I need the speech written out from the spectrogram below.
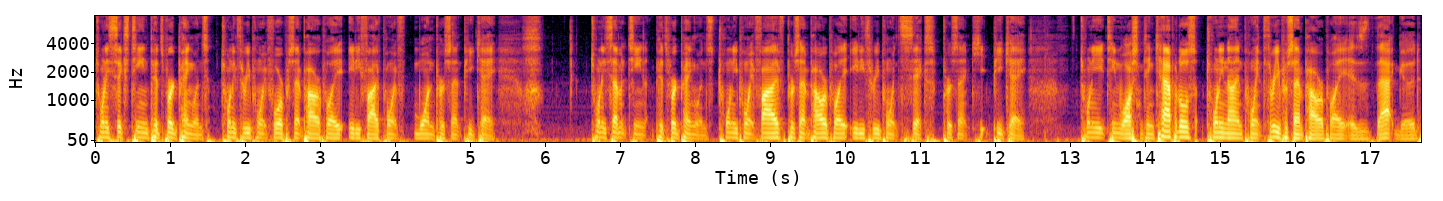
2016 Pittsburgh Penguins, 23.4% power play, 85.1% PK. 2017 Pittsburgh Penguins, 20.5% power play, 83.6% PK. 2018 Washington Capitals, 29.3% power play is that good,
